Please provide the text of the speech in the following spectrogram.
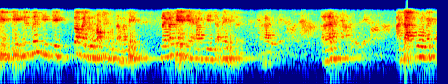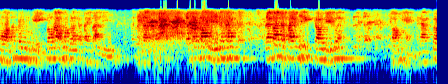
จริงๆลึกๆจริงๆต้องไปดูห้องสมุดต่างประเทศในประเทศเนี่ยบางทีจะไม่เห็นเลยนะครับ อะไรอาจารย์กูไม่พอต้องเป็นลูกเอกเพราะว่าพวกเราจะไปบาหลีนะครับจะไปบาหลีนะครับ แล้วก็จะไปที่เกาหลีด้วยสองแห่งนะครับ ก็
